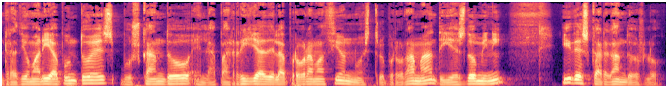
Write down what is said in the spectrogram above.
radiomaria.es buscando en la parrilla de la programación nuestro programa Dies Domini y descargándoslo.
